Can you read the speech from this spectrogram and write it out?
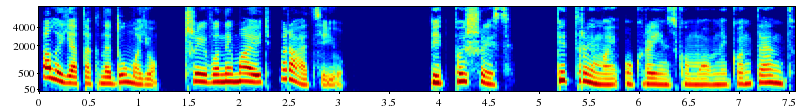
але я так не думаю. Чи вони мають рацію? Підпишись, підтримай українськомовний контент.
